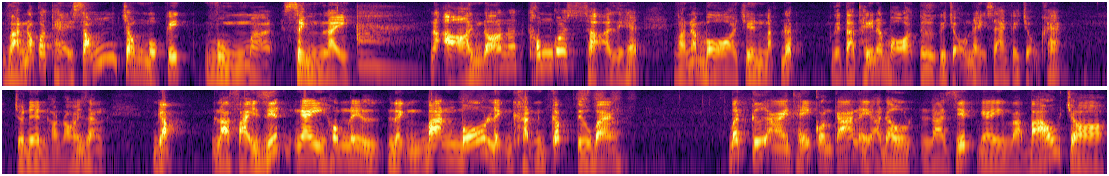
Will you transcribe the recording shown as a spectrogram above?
và nó có thể sống trong một cái vùng mà sình lầy. À. Nó ở trong đó nó không có sợ gì hết và nó bò trên mặt đất. Người ta thấy nó bò từ cái chỗ này sang cái chỗ khác. Cho nên họ nói rằng gặp là phải giết ngay hôm nay lệnh ban bố lệnh khẩn cấp tiểu bang. Bất cứ ai thấy con cá này ở đâu là giết ngay và báo cho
